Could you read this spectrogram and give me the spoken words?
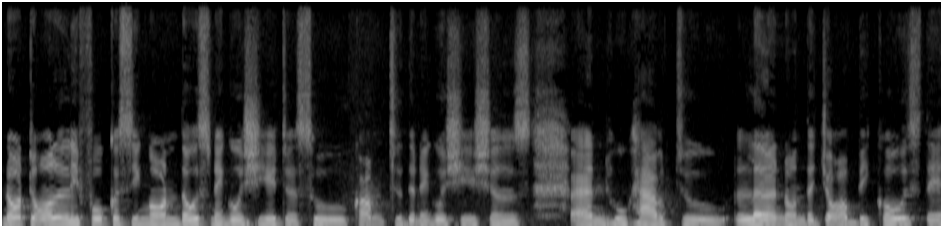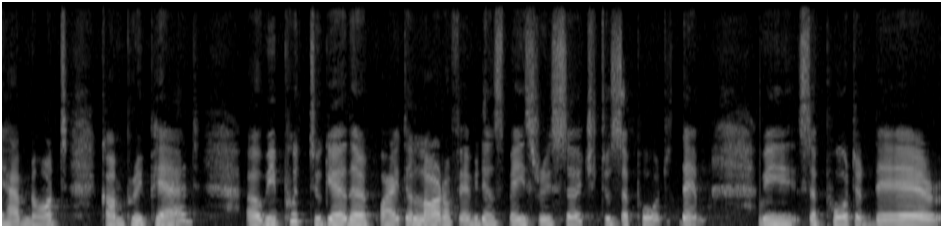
not only focusing on those negotiators who come to the negotiations and who have to learn on the job because they have not come prepared. Uh, we put together quite a lot of evidence based research to support them we supported their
